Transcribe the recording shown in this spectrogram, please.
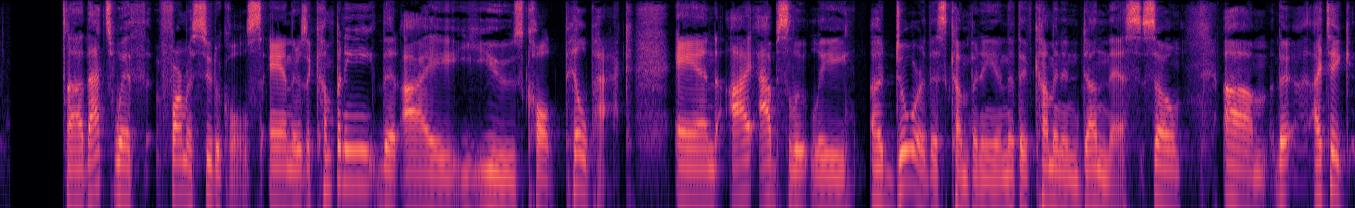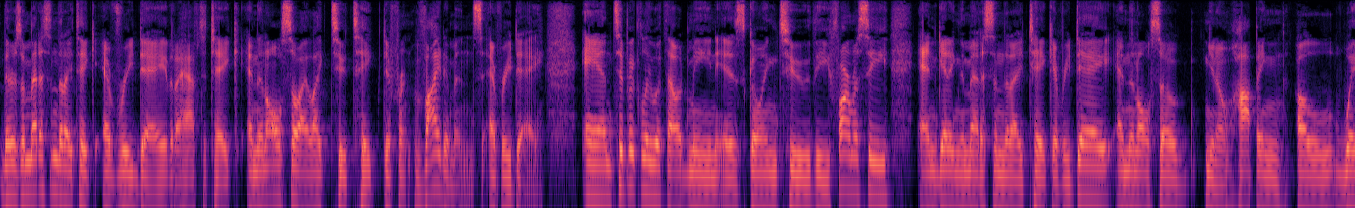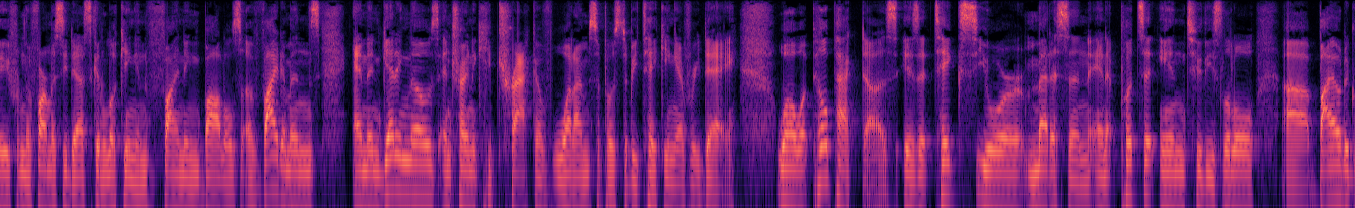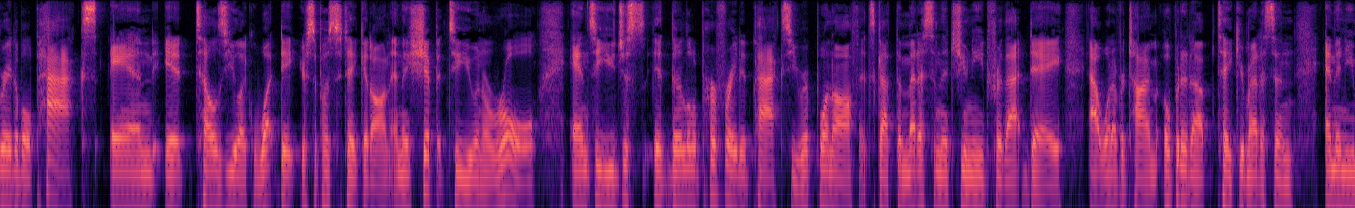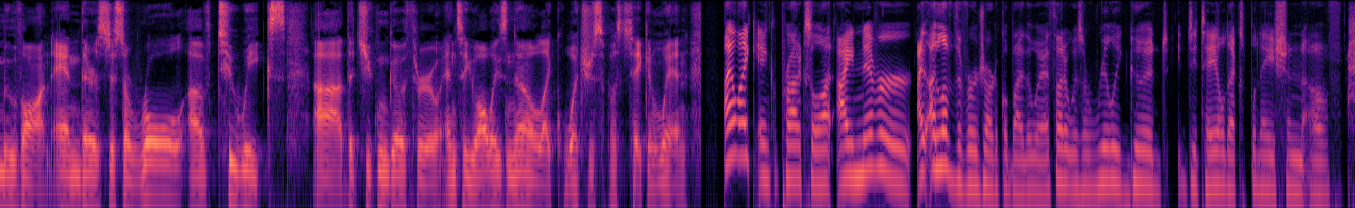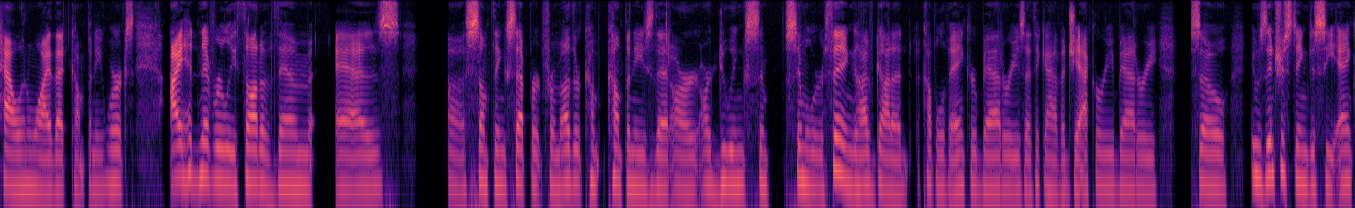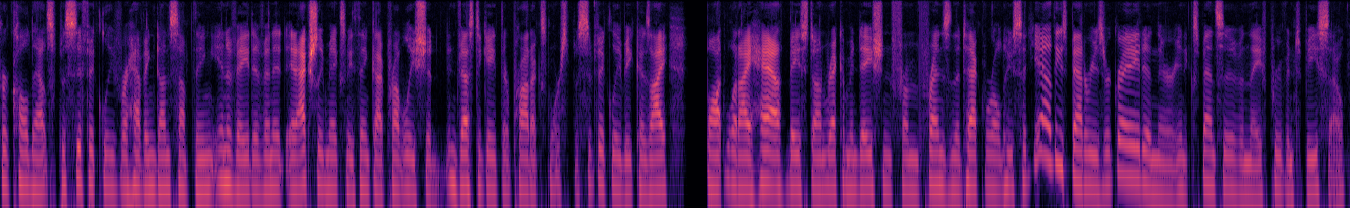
uh, that's with pharmaceuticals. And there's a company that I use called PillPack. And I absolutely adore this company and that they've come in and done this. So, um, the, I take, there's a medicine that I take every day that I have to take. And then also I like to take different vitamins every day. And typically what that would mean is going to the pharmacy and getting the medicine that I take every day. And then also, you know, hopping away from the pharmacy desk and looking and finding bottles of vitamins and then getting those and trying to keep track of what I'm supposed to be taking every day. Well, what PillPack does is it takes your medicine and it puts it into these little uh, biodegradable packs and it tells you like what date you're supposed to take it on and they ship it to you in a roll. And so you just it, they're little perforated packs. You rip one off. It's got the medicine that you need for that day. At whatever time open it up take your medicine and then you move on. And there's just a roll of two weeks uh, that you can go through. And so you always know like what you're supposed to take and when I like Anker products a lot. I never, I, I, love the Verge article, by the way. I thought it was a really good, detailed explanation of how and why that company works. I had never really thought of them as uh, something separate from other com- companies that are are doing sim- similar things. I've got a, a, couple of Anker batteries. I think I have a Jackery battery. So it was interesting to see Anker called out specifically for having done something innovative, and it, it actually makes me think I probably should investigate their products more specifically because I bought what I have based on recommendation from friends in the tech world who said, yeah, these batteries are great and they're inexpensive and they've proven to be so.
